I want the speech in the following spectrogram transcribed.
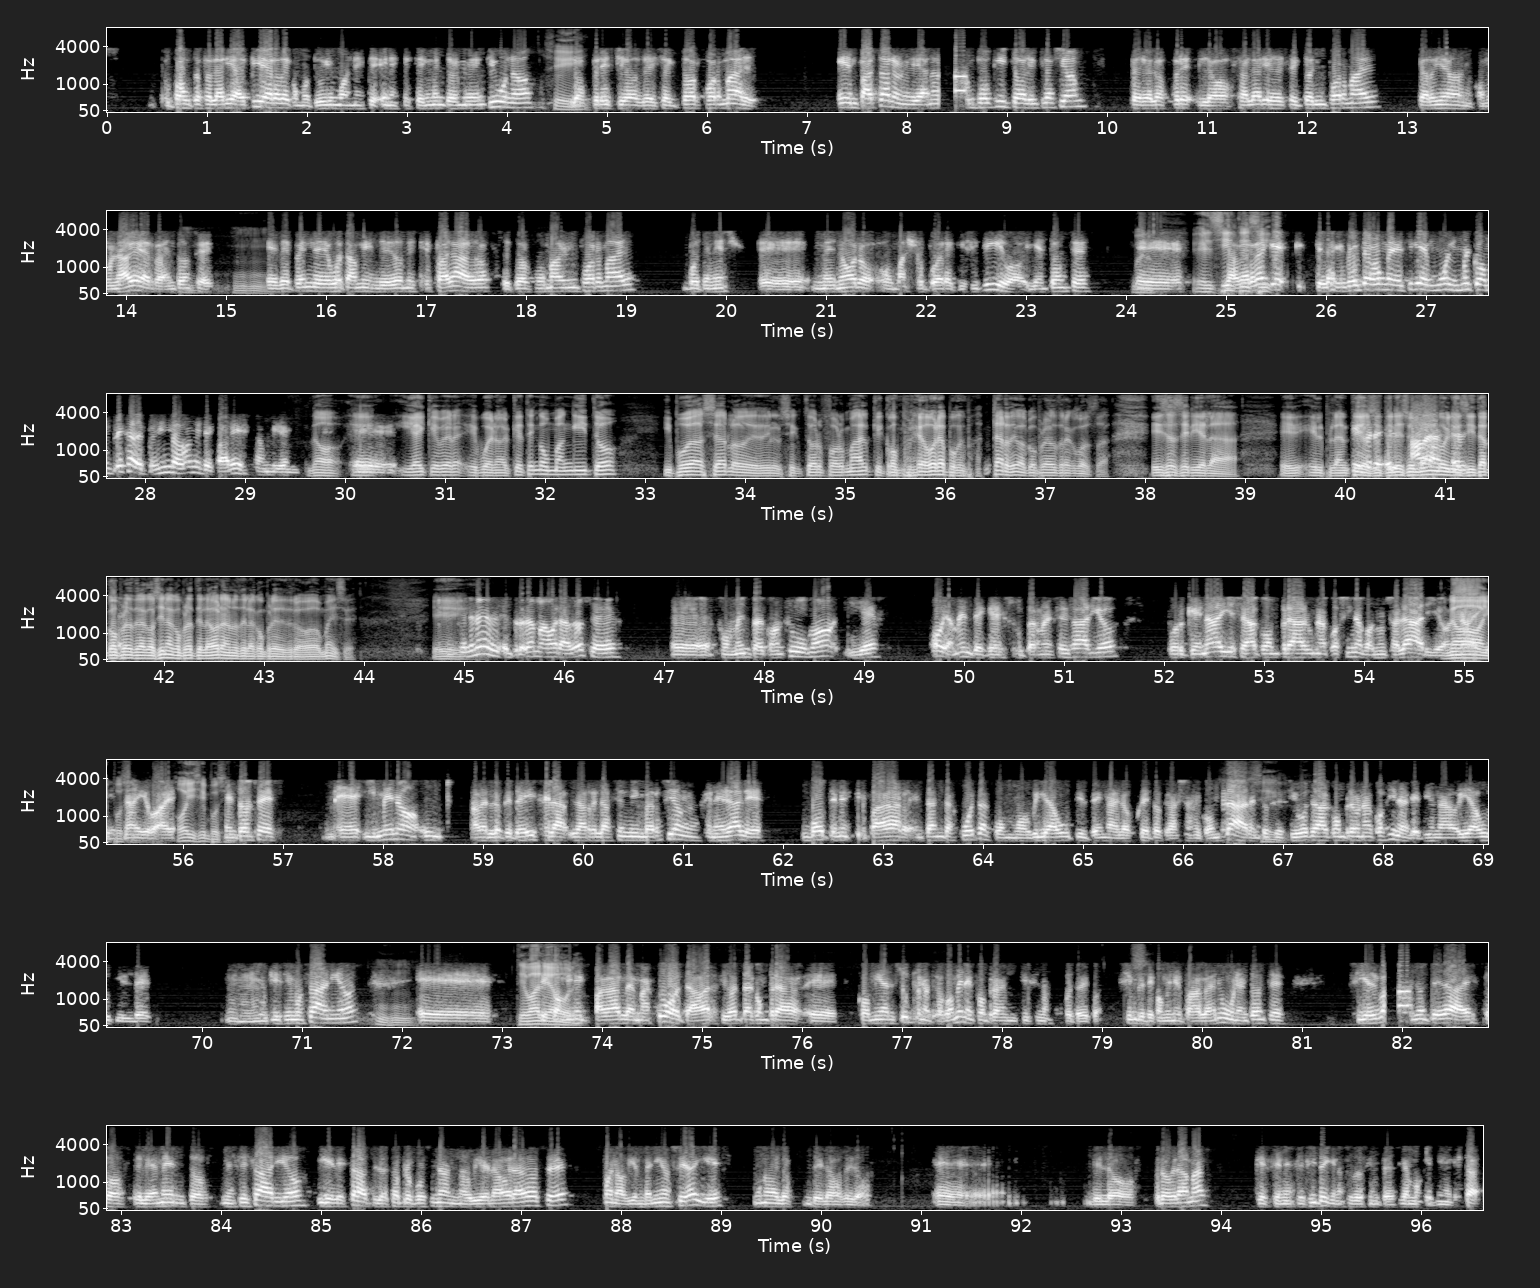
tu pauta salarial pierde, como tuvimos en este en este segmento del 2021, los precios del sector formal empataron y ganaron un poquito a la inflación, pero los los salarios del sector informal perdieron como la guerra. Entonces, eh, depende de vos también de dónde estés parado, sector formal o informal, vos tenés eh, menor o, mayor poder adquisitivo. Y entonces, eh, la verdad que, que, la pregunta vos me decís que es muy muy compleja dependiendo de dónde te pares también. No, y hay que ver, bueno, el que tenga un manguito y pueda hacerlo desde el sector formal, que compre ahora porque más tarde va a comprar otra cosa. Esa sería la, el, planteo. si tenés un mango y necesitas comprarte la cocina, la ahora, no te la compré dentro de dos meses. Eh, en general, el programa Hora 12 eh, fomenta el consumo y es, obviamente, que es súper necesario porque nadie se va a comprar una cocina con un salario. No, nadie, nadie va Hoy es imposible. Entonces, eh, y menos, a ver, lo que te dice la, la relación de inversión en general es vos tenés que pagar en tantas cuotas como vida útil tenga el objeto que vayas a comprar. Entonces, si vos te vas a comprar una cocina que tiene una vida útil de muchísimos años, eh, te vale conviene pagarla en más cuotas. Ahora, si vas a comprar eh, comida en súper, no te conviene comprar muchísimas cuotas. Siempre te conviene pagarla en una. Entonces, si el banco no te da estos elementos necesarios y el Estado te lo está proporcionando vía la hora 12, bueno, bienvenido sea y es uno de los de los de los eh, de los programas que se necesita y que nosotros siempre decíamos que tiene que estar.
